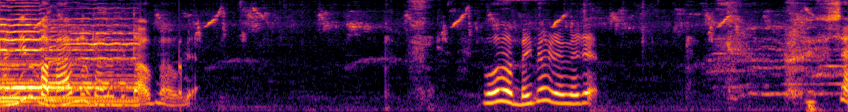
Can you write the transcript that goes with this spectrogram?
အနည်းတော့ဘာလို့တော့မတောင်းမှန်ဘူးဗျဘောတော့မိမရမယ်တဲ့ ရှာ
